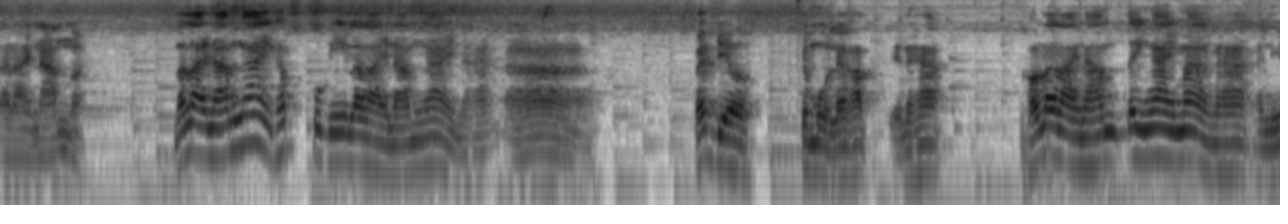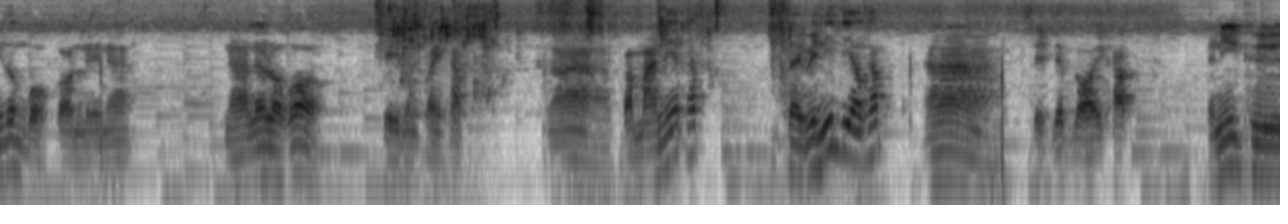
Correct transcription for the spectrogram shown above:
ละลายน้ำหน่อย ละลายน้ำง่ายครับ พวกนี้ละลายน้ำง่ายนะฮะ อ่า แป๊บเดียวจะหมดแล้วครับ เห็นไหมฮะเขาละลายน้ำได้ง่ายมากนะฮะ อันนี้ต้องบอกก่อนเลยนะ นะ แล้วเราก็เทลงไปครับ อ่า ประมาณนี้ครับ ใส่ไปนิดเดียวครับ อ่า เสร็จเรียบร้อยครับ อันนี้คือ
